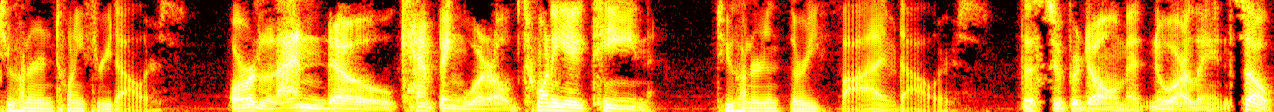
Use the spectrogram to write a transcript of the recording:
$223. Orlando Camping World, 2018. $235. the Superdome at New Orleans. So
